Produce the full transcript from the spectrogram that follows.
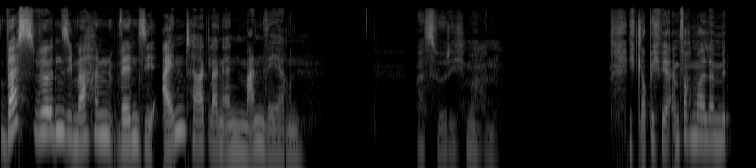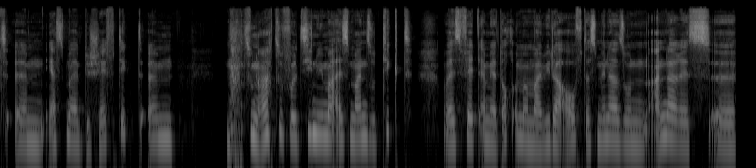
Was würden Sie machen, wenn Sie einen Tag lang ein Mann wären? Was würde ich machen? Ich glaube, ich wäre einfach mal damit ähm, erstmal beschäftigt, ähm, zu nachzuvollziehen, wie man als Mann so tickt. Weil es fällt einem ja doch immer mal wieder auf, dass Männer so ein anderes äh,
